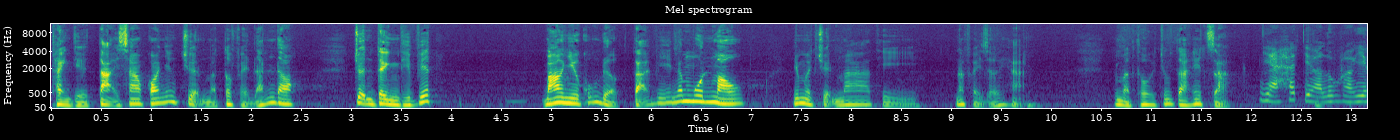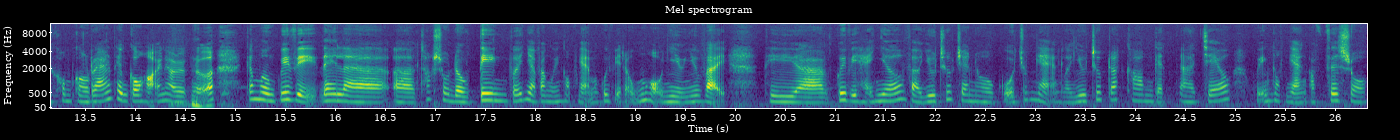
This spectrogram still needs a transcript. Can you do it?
Thành thì tại sao có những chuyện mà tôi phải đắn đo. Chuyện tình thì viết bao nhiêu cũng được. Tại vì nó muôn màu. Nhưng mà chuyện ma thì nó phải giới hạn. Nhưng mà thôi, chúng ta hết giờ. Dạ hết giờ luôn rồi, giờ không còn ráng thêm câu hỏi nào được nữa. Cảm ơn quý vị. Đây là uh, talk show đầu tiên với nhà văn Nguyễn Ngọc Ngạn mà quý vị đã ủng hộ nhiều như vậy. Thì uh, quý vị hãy nhớ vào YouTube channel của chú Ngạn là youtube.com gạch uh, chéo Nguyễn Ngọc Ngạn official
